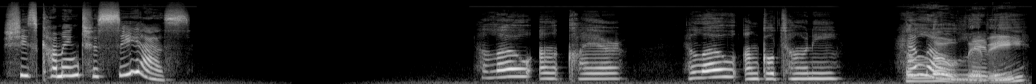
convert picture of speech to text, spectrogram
She's coming to see us. Hello, Aunt Claire. Hello, Uncle Tony. Hello, Libby.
